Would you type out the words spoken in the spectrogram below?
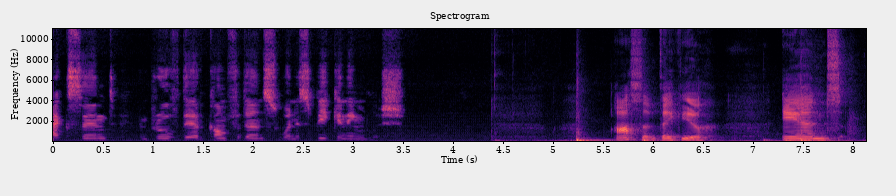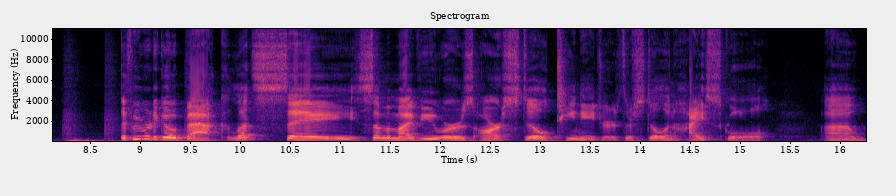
accent, improve their confidence when speaking English. Awesome, thank you. And if we were to go back, let's say some of my viewers are still teenagers, they're still in high school. Uh,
